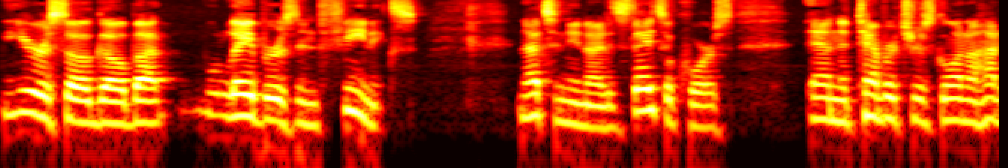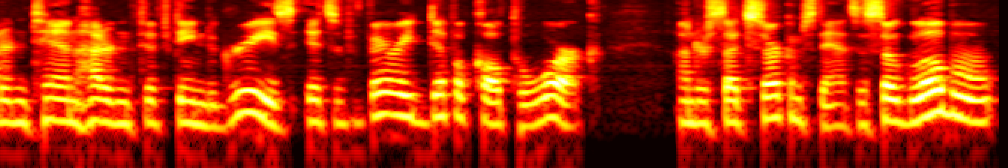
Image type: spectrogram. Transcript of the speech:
year or so ago about laborers in Phoenix that's in the United States, of course. And the temperature is going 110, 115 degrees. It's very difficult to work under such circumstances. So global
